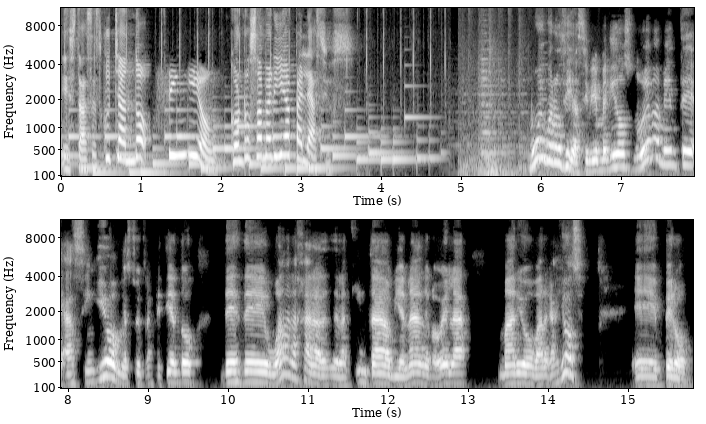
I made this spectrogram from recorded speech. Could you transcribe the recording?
Estás escuchando Sin Guión con Rosa María Palacios. Muy buenos días y bienvenidos nuevamente a Sin Guión. Estoy transmitiendo desde Guadalajara, desde la quinta Bienal de Novela Mario Vargas Llosa. Eh, pero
